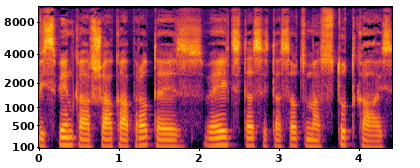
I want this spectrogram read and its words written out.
visvienkāršākā protēzes veids tas ir tā saucamās stutkājas.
